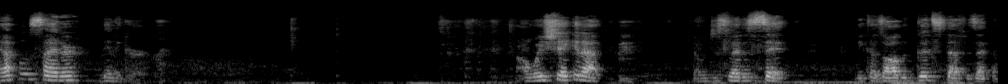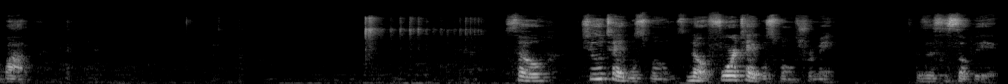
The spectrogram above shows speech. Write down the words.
apple cider vinegar. Always shake it up. Don't just let it sit because all the good stuff is at the bottom. So two tablespoons, no, four tablespoons for me, because this is so big.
